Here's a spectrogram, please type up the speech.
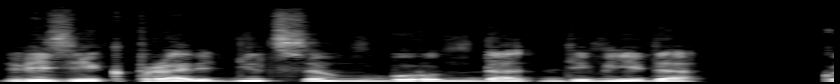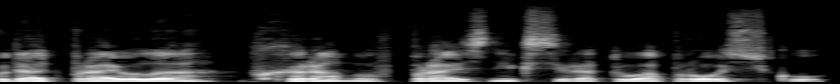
Вези к праведницам Бурундат Демида, куда отправила в храмов праздник сироту Опроську,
